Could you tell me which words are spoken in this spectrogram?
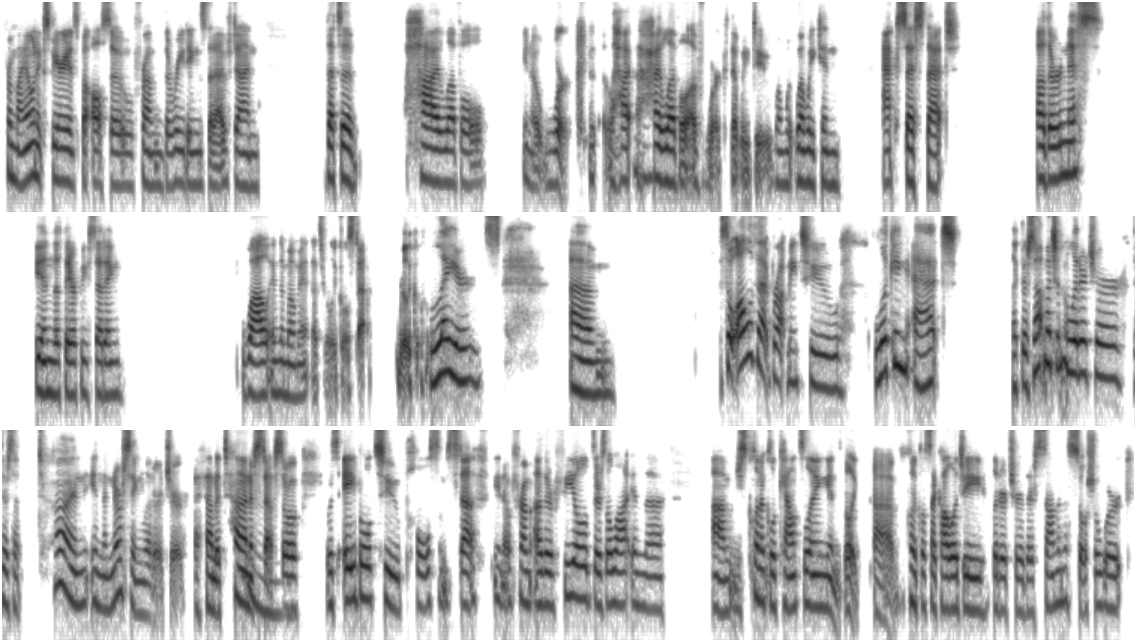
from my own experience but also from the readings that i've done that's a high level you know work high, high level of work that we do when we, when we can access that otherness in the therapy setting while in the moment. That's really cool stuff really cool layers. Um so all of that brought me to looking at like there's not much in the literature. There's a ton in the nursing literature. I found a ton mm. of stuff. So hmm. was able to pull some stuff you know from other fields. There's a lot in the um, just clinical counseling and like uh, clinical psychology literature. There's some in the social work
